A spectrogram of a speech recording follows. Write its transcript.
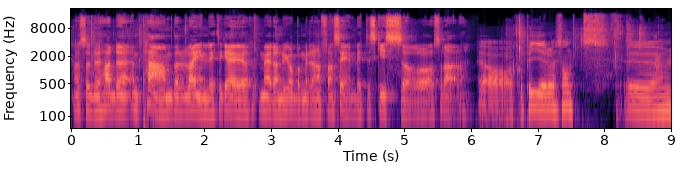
Alltså du hade en pärm där du la in lite grejer medan du jobbade med dina fanzin. Lite skisser och sådär. Ja, kopior och sånt. Uh,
